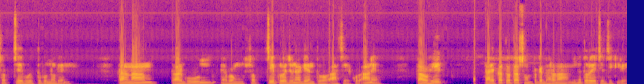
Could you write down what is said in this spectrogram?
সবচেয়ে গুরুত্বপূর্ণ জ্ঞান। তার নাম, তার গুণ এবং সবচেয়ে প্রয়োজনীয় জ্ঞান তো আছে কোরআনে। তাওহিদ তার একাত্মতা সম্পর্কে ধারণা নিহত রয়েছে জিকিরে।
